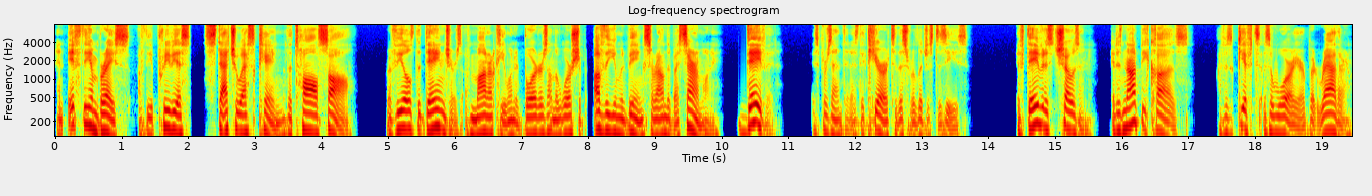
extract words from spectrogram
And if the embrace of the previous statuesque king, the tall Saul, reveals the dangers of monarchy when it borders on the worship of the human being surrounded by ceremony, David is presented as the cure to this religious disease. If David is chosen, it is not because of his gifts as a warrior, but rather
